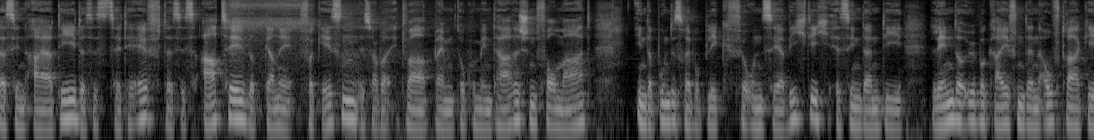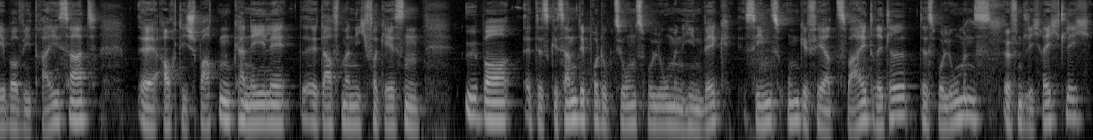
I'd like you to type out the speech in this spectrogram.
das sind ARD, das ist ZDF, das ist Arte, wird gerne vergessen, ist aber etwa beim dokumentarischen Format in der Bundesrepublik für uns sehr wichtig. Es sind dann die länderübergreifenden Auftraggeber wie Dreisat, äh, auch die Spartenkanäle äh, darf man nicht vergessen. Über das gesamte Produktionsvolumen hinweg sind es ungefähr zwei Drittel des Volumens öffentlich-rechtlich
